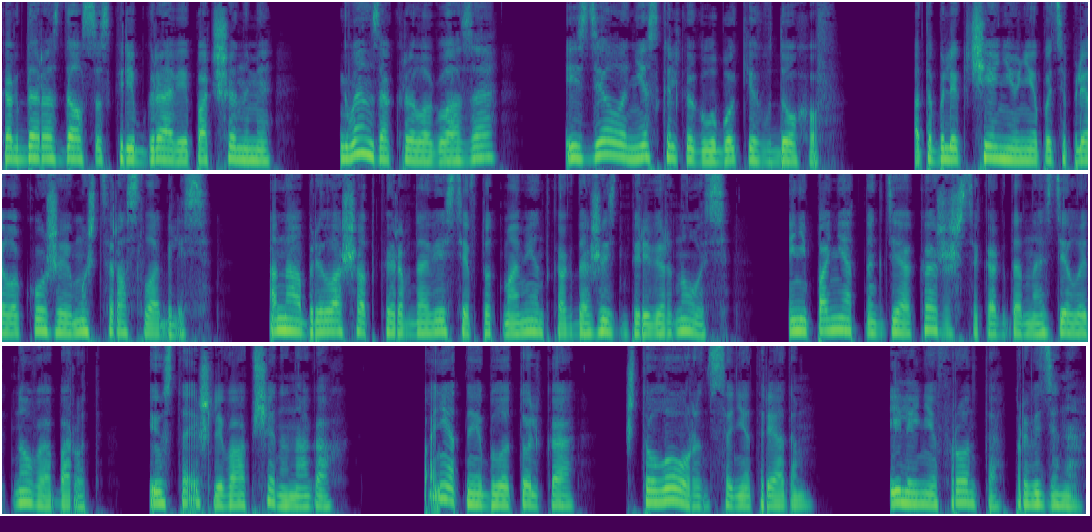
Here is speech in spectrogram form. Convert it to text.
Когда раздался скрип гравия под шинами, Гвен закрыла глаза и сделала несколько глубоких вдохов. От облегчения у нее потеплела кожа, и мышцы расслабились. Она обрела шаткое равновесие в тот момент, когда жизнь перевернулась, и непонятно, где окажешься, когда она сделает новый оборот, и устоишь ли вообще на ногах. Понятно ей было только, что Лоуренса нет рядом, и линия фронта проведена.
